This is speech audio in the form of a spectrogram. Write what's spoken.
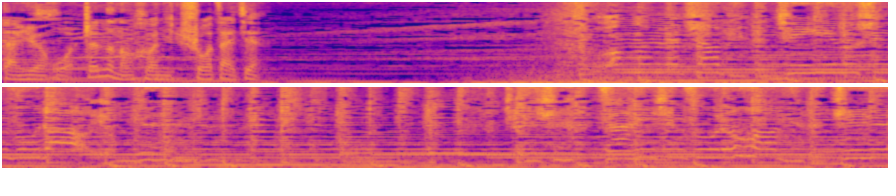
但愿我真的能和你说再见。我们的照片记录幸福到永远。新歌快递的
